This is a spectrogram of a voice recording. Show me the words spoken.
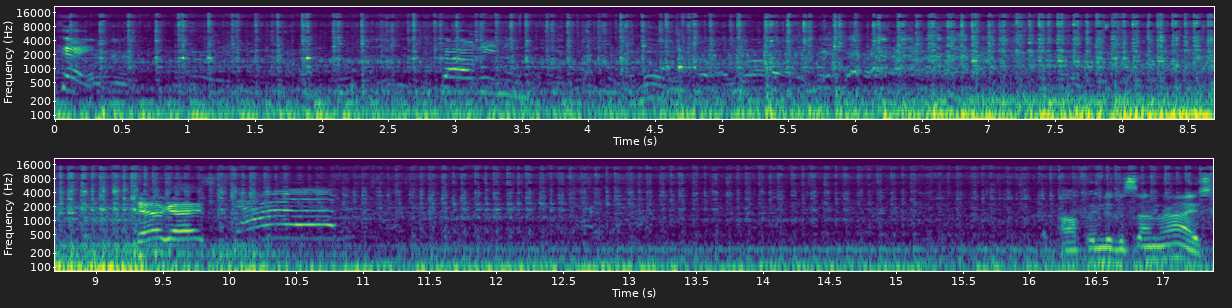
Okay. Ciao, Rino. Ciao, guys. Ciao. Off into the sunrise.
